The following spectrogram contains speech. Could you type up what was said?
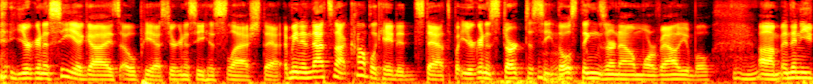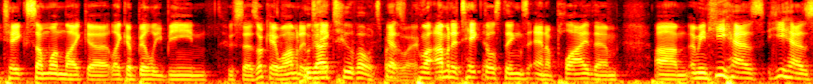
you're going to see a guy's OPS. You're going to see his slash stat. I mean, and that's not complicated stats, but you're going to start to Mm-hmm. see those things are now more valuable. Um, and then you take someone like a like a Billy Beane who says, "Okay, well, I'm going to got take two votes, by yes, the way. well, I'm going to take those things and apply them. Um, I mean, he has he has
